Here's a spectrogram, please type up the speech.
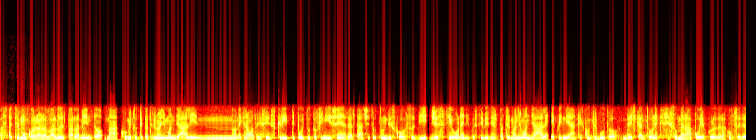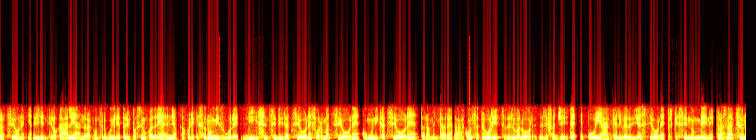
aspettiamo ancora l'avallo del Parlamento, ma come tutti i patrimoni mondiali non è che una volta che si è iscritti poi tutto finisce, in realtà c'è tutto un discorso di gestione di questi beni del patrimonio mondiale e quindi anche il contributo del cantone che si sommerà poi a quello della Confederazione e degli enti locali andrà a contribuire per il prossimo quadriennio a quelle che sono misure di sensibilizzazione, formazione, comunicazione per aumentare la consapevolezza del valore delle faggete e poi anche a livello di gestione perché essendo un bene transnazionale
